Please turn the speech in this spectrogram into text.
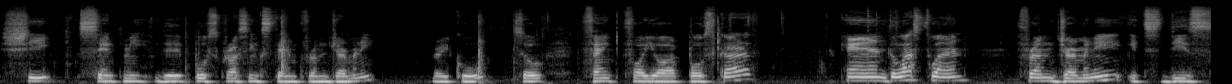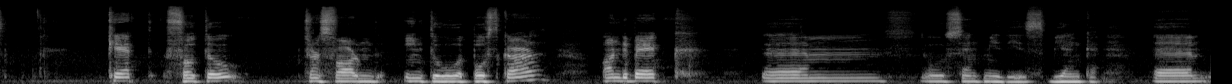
she sent me the post crossing stamp from Germany. Very cool. So thank for your postcard. And the last one from Germany, it's this cat photo transformed into a postcard. On the back, um, who sent me this? Bianca. Um,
